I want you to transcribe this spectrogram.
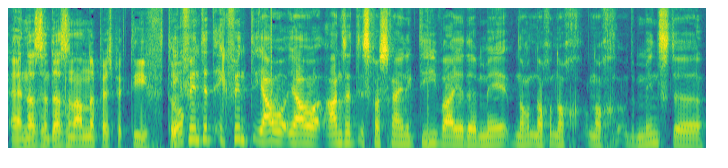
En dat is, een, dat is een ander perspectief, toch? Ik vind, het, ik vind jouw, jouw aanzet is waarschijnlijk die waar je de me- nog, nog, nog, nog de minste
